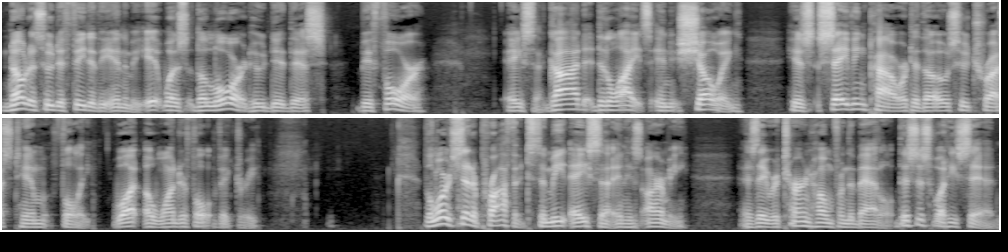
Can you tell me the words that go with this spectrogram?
Notice who defeated the enemy. It was the Lord who did this before Asa. God delights in showing his saving power to those who trust him fully. What a wonderful victory. The Lord sent a prophet to meet Asa and his army as they returned home from the battle. This is what he said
